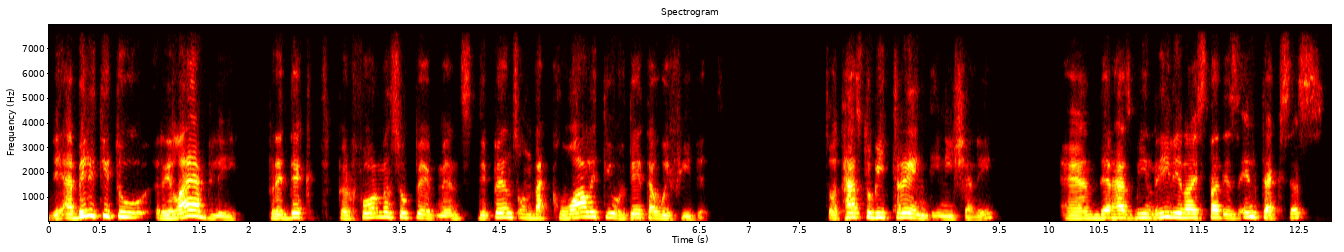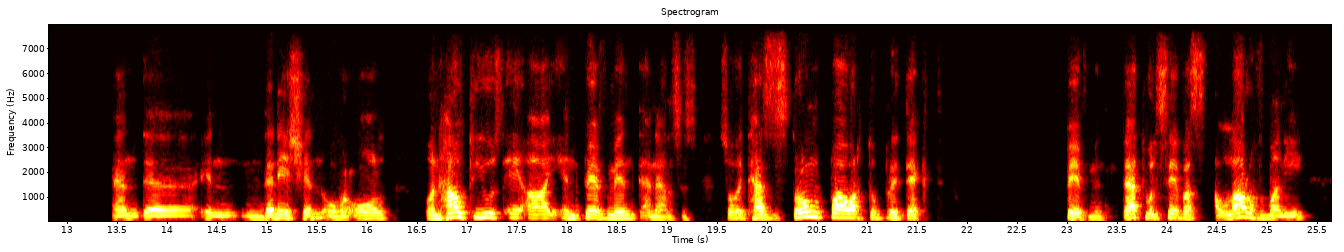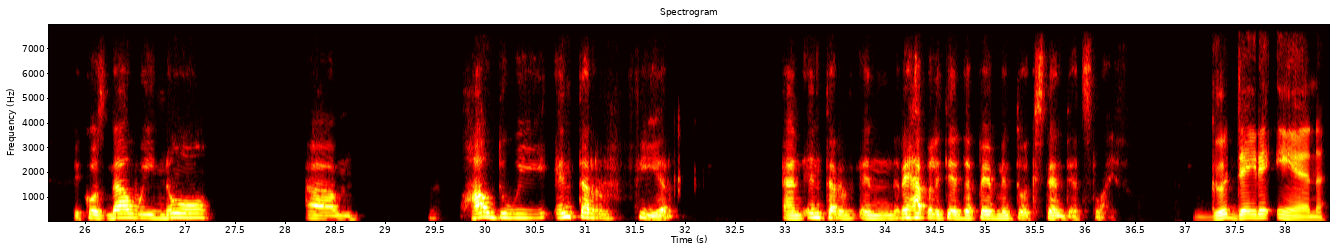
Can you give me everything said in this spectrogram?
the ability to reliably predict performance of pavements depends on the quality of data we feed it. So it has to be trained initially. And there has been really nice studies in Texas and uh, in, the nation overall on how to use AI in pavement analysis. So it has strong power to predict pavement. That will save us a lot of money because now we know um, how do we interfere and enter in rehabilitate the pavement to extend its life good data in,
